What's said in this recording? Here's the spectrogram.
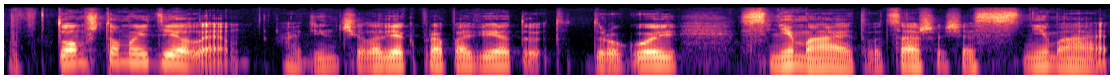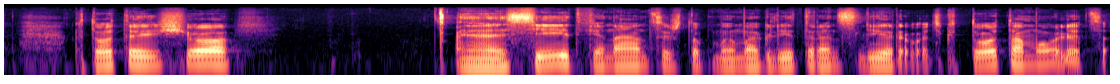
В том, что мы делаем. Один человек проповедует, другой снимает. Вот Саша сейчас снимает. Кто-то еще сеет финансы, чтобы мы могли транслировать, кто-то молится.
